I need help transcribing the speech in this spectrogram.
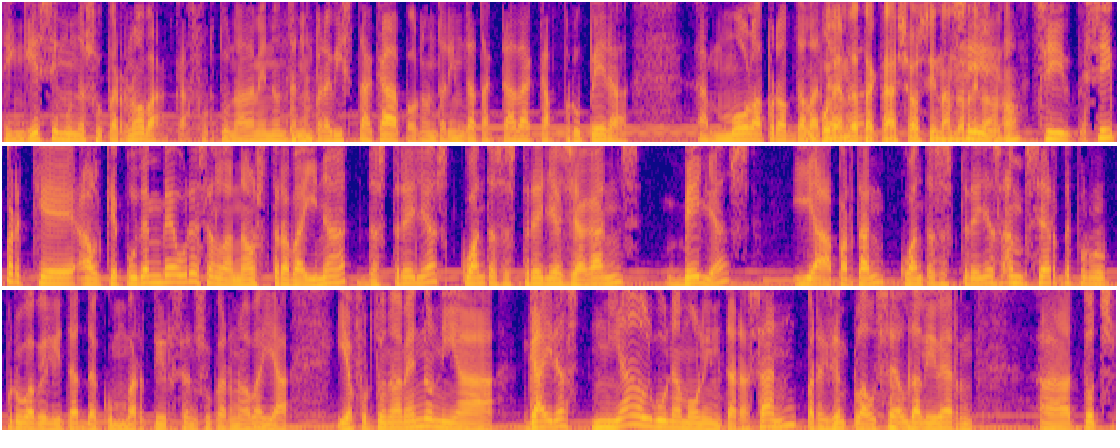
tinguéssim una supernova, que afortunadament no en tenim prevista cap o no en tenim detectada cap propera, eh, molt a prop de la Ho podem Terra... detectar, això, si n'han d'arribar, sí, no? Sí, sí, perquè el que podem veure és en la nostra veïnat d'estrelles quantes estrelles gegants velles hi ha, per tant, quantes estrelles amb certa pro probabilitat de convertir-se en supernova hi ha. I afortunadament no n'hi ha gaires, n'hi ha alguna molt interessant, per exemple, al cel de l'hivern eh, tots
